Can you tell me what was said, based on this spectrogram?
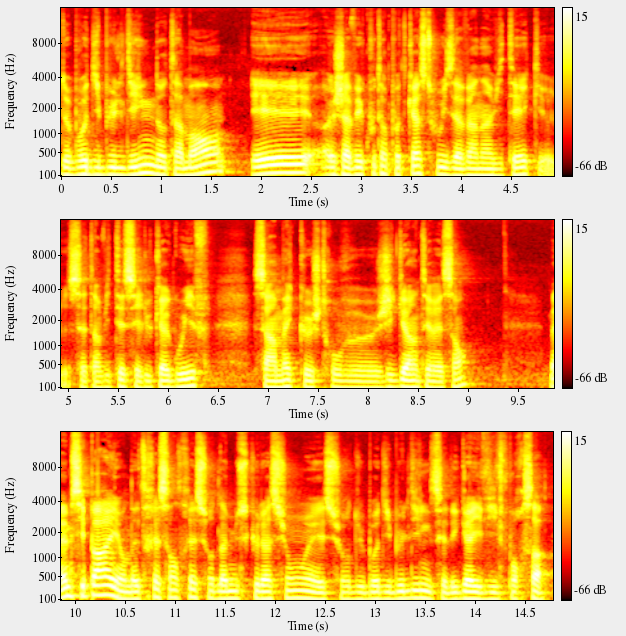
de bodybuilding notamment. Et j'avais écouté un podcast où ils avaient un invité. Cet invité, c'est Lucas Guif. C'est un mec que je trouve giga intéressant. Même si pareil, on est très centré sur de la musculation et sur du bodybuilding, c'est des gars, ils vivent pour ça.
